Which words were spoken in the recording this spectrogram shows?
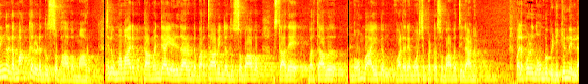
നിങ്ങളുടെ മക്കളുടെ ദുസ്വഭാവം മാറും. ചില ഉമ്മമാര് കമന്റായി എഴുതാറുണ്ട് ഭർത്താവിന്റെ ദുസ്വഭാവം ഉസ്താദെ ഭർത്താവ് നോമ്പായിട്ടും വളരെ മോശപ്പെട്ട സ്വഭാവത്തിലാണ്. പലപ്പോഴും നോമ്പ് പിടിക്കുന്നില്ല.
